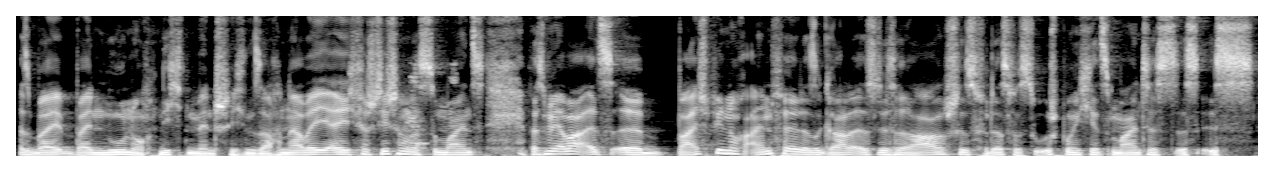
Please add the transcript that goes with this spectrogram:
also bei, bei nur noch nichtmenschlichen Sachen. Aber ja, ich verstehe schon, was du meinst. Was mir aber als äh, Beispiel noch einfällt, also gerade als literarisches für das, was du ursprünglich jetzt meintest, es ist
